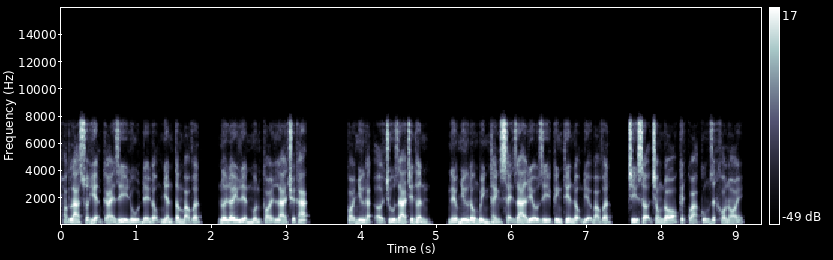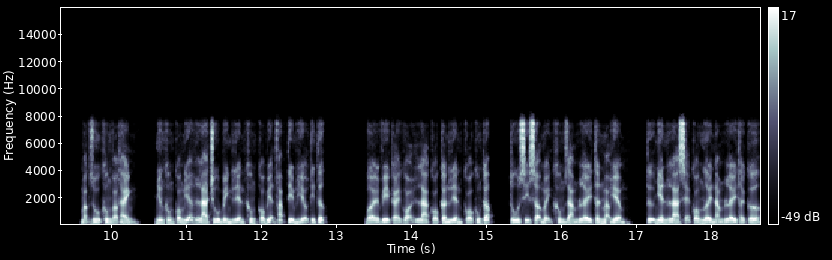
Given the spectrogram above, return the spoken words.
hoặc là xuất hiện cái gì đủ để động nhân tâm bảo vật, nơi đây liền muốn coi là chuyện khác coi như đặt ở chu gia trên thân, nếu như đông bình thành xảy ra điều gì kinh thiên động địa bảo vật, chỉ sợ trong đó kết quả cũng rất khó nói. Mặc dù không vào thành, nhưng không có nghĩa là chu bình liền không có biện pháp tìm hiểu tin tức. Bởi vì cái gọi là có cần liền có cung cấp, tu sĩ sợ mệnh không dám lấy thân mạo hiểm, tự nhiên là sẽ có người nắm lấy thời cơ,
